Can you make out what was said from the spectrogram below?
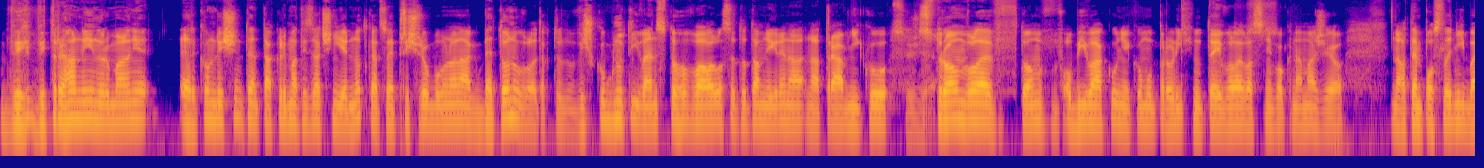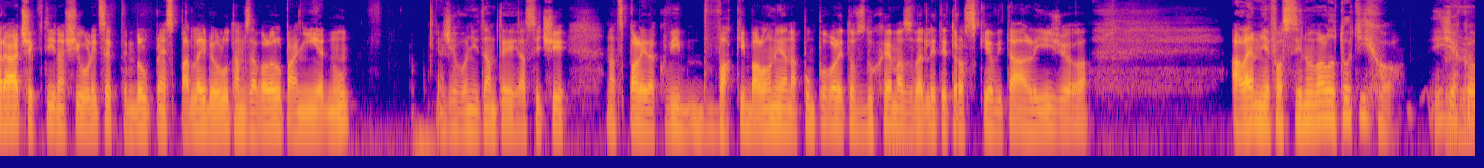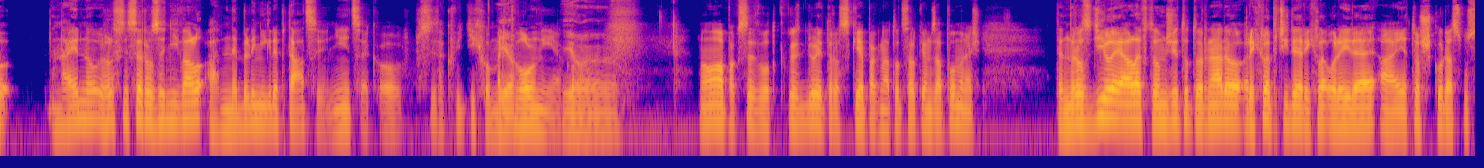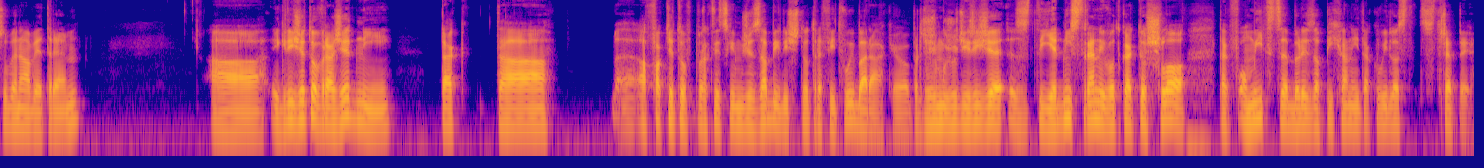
vy, vytrhaný normálně air condition, ten, ta klimatizační jednotka, co je přišroubovaná k betonu, vole, tak to vyškubnutý ven z toho, valilo se to tam někde na, na trávníku, Cože? strom, vole, v tom, v obýváku někomu prolítnutý, vole, vlastně v oknama, že jo. No a ten poslední baráček v té naší ulici, ten byl úplně spadlej dolů, tam zavalil paní jednu, že oni tam ty hasiči nadspali takový vaky balony a napumpovali to vzduchem a zvedli ty trosky a vytáhli že jo. Ale mě fascinovalo to ticho. Víš, mm-hmm. jako najednou vlastně se rozednívalo a nebyli nikde ptáci, nic, jako prostě takový ticho, mrtvolný. Jako, jo, jo, jo. No a pak se odklidily trosky a pak na to celkem zapomeneš. Ten rozdíl je ale v tom, že to tornádo rychle přijde, rychle odejde a je to škoda způsobená větrem. A i když je to vražedný, tak ta a fakt je to prakticky může zabít, když to trefí tvůj barák, jo? protože můžu ti říct, že z jedné strany, odkud to šlo, tak v omítce byly zapíchané takovýhle střepy.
